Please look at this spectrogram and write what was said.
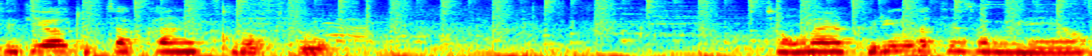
드디어 도착한 구럽도. 정말 그림 같은 섬이네요.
